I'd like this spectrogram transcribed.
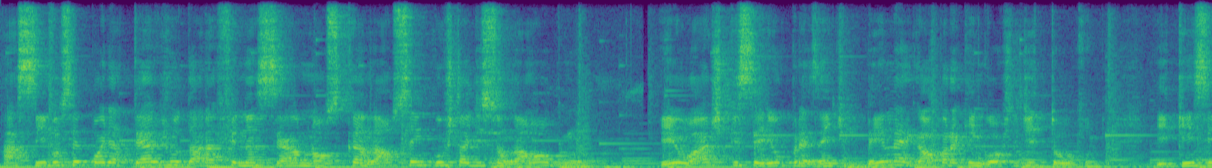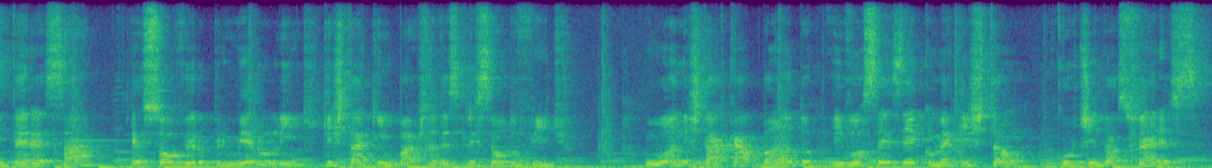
Assim você pode até ajudar a financiar o nosso canal sem custo adicional algum. Eu acho que seria um presente bem legal para quem gosta de Tolkien, e quem se interessar é só ver o primeiro link que está aqui embaixo na descrição do vídeo. O ano está acabando e vocês aí como é que estão? Curtindo as férias?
